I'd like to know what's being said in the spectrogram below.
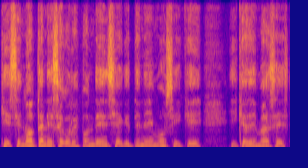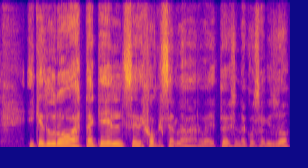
que se nota en esa correspondencia que tenemos y que, y que además es, y que duró hasta que él se dejó crecer la barba. Esto es una cosa que yo,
